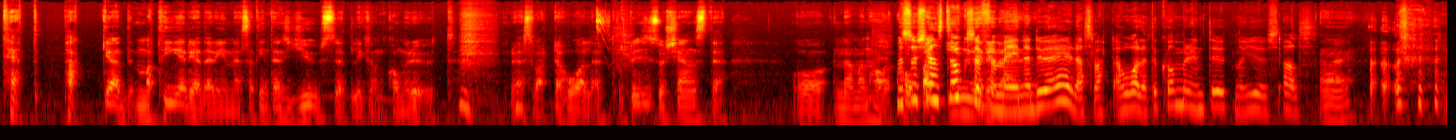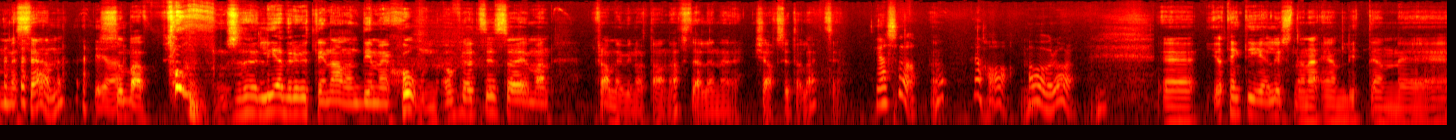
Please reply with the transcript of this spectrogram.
tätt packad materia där inne så att inte ens ljuset liksom kommer ut. Det där svarta hålet. Och precis så känns det. Och när man har Men så känns det också det för mig där- när du är i det där svarta hålet. Då kommer det inte ut något ljus alls. Nej. Men sen Ja. så bara poff, så leder det ut till en annan dimension. Och plötsligt så är man framme vid något annat ställe när tjafset har lagt sig. Jaså? Ja. Jaha, ja, vad bra då. Eh, jag tänkte ge lyssnarna en liten eh,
